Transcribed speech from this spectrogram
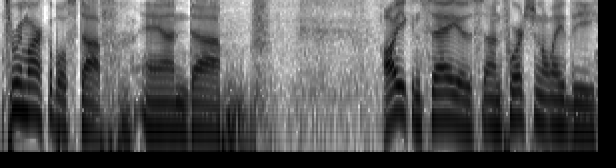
It's remarkable stuff. And uh, all you can say is, unfortunately, the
